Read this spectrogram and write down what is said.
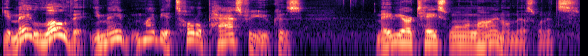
you may loathe it. You may it might be a total pass for you because maybe our tastes won't align on this one. It's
